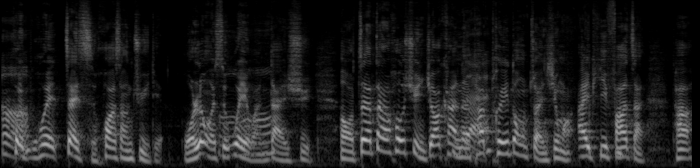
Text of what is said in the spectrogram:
会不会在此画上句点？我认为是未完待续哦。这当然后续你就要看呢，它推动转型往 IP 发展，它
